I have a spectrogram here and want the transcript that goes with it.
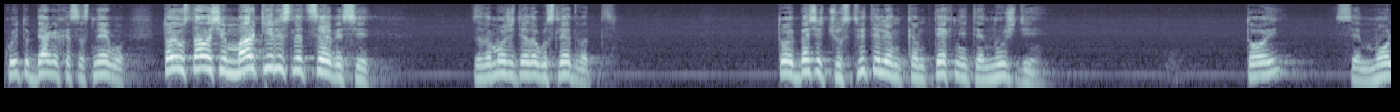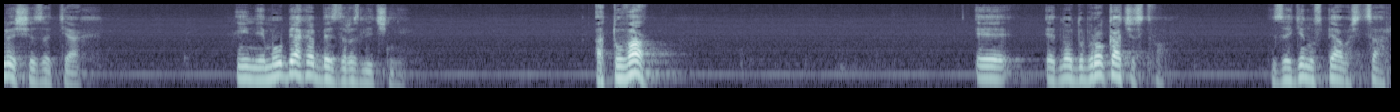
които бягаха с него. Той оставаше маркери след себе си, за да може те да го следват. Той беше чувствителен към техните нужди. Той се молеше за тях и не му бяха безразлични. А това е едно добро качество за един успяващ цар.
